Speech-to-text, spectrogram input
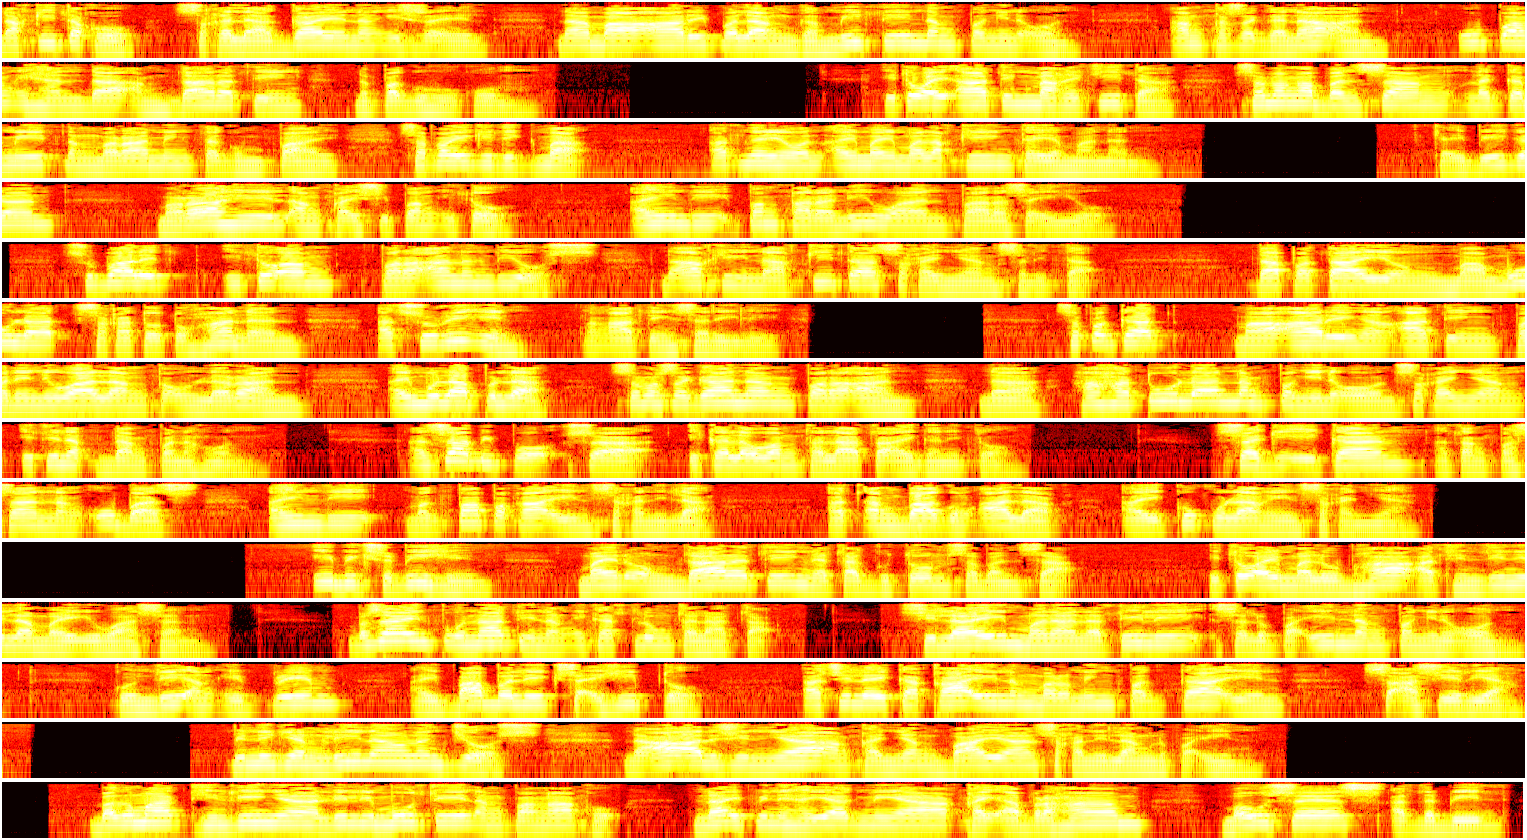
Nakita ko sa kalagayan ng Israel na maaari palang gamitin ng Panginoon ang kasaganaan upang ihanda ang darating na paghuhukom. Ito ay ating makikita sa mga bansang nagkamit ng maraming tagumpay sa pakikidigma at ngayon ay may malaking kayamanan. Kaibigan, marahil ang kaisipang ito ay hindi pangkaraniwan para sa iyo Subalit ito ang paraan ng Diyos na aking nakita sa kanyang salita. Dapat tayong mamulat sa katotohanan at suriin ang ating sarili. Sapagkat maaaring ang ating paniniwalang kaunlaran ay mula pala sa masaganang paraan na hahatulan ng Panginoon sa kanyang itinakdang panahon. Ang sabi po sa ikalawang talata ay ganito, sa giikan at ang pasan ng ubas ay hindi magpapakain sa kanila, at ang bagong alak ay kukulangin sa kanya. Ibig sabihin, mayroong darating na tagutom sa bansa. Ito ay malubha at hindi nila may iwasan. Basahin po natin ang ikatlong talata. Sila'y mananatili sa lupain ng Panginoon, kundi ang Iprim ay babalik sa Ehipto at sila'y kakain ng maruming pagkain sa Assyria. Binigyang linaw ng Diyos na aalisin niya ang kanyang bayan sa kanilang lupain. Bagamat hindi niya lilimutin ang pangako na ipinahayag niya kay Abraham, Moses at David,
